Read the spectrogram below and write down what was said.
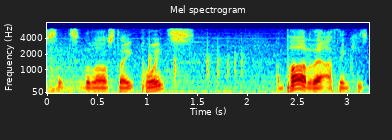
Six of the last eight points. And part of that, I think, is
